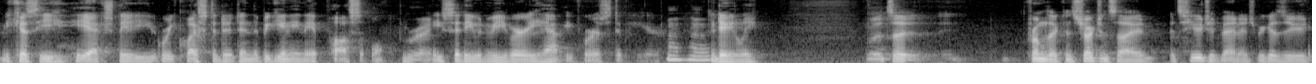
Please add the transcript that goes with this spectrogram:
because he, he actually requested it in the beginning if possible. Right. He said he would be very happy for us to be here mm-hmm. daily. Well, it's a from the construction side, it's a huge advantage because you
